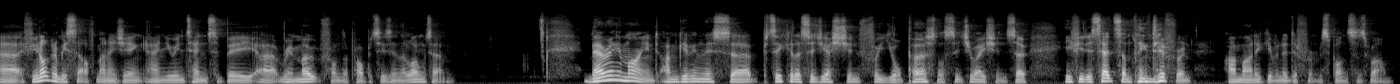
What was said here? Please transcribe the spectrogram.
uh, if you're not going to be self managing and you intend to be uh, remote from the properties in the long term. Bearing in mind, I'm giving this uh, particular suggestion for your personal situation. So if you'd have said something different, I might have given a different response as well.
